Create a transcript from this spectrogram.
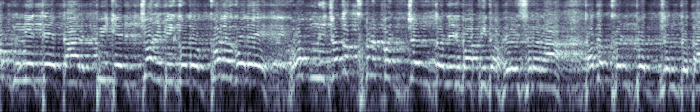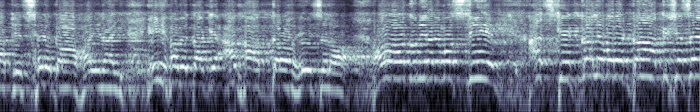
অগ্নিতে তার পিঠের চর্বিগুলো গলে গলে অগ্নি যতক্ষণ পর্যন্ত নির্বাপিত হয়েছিল না ততক্ষণ পর্যন্ত তাকে ছেড়ে দেওয়া হয় নাই। এইভাবে তাকে আঘাত দেওয়া হয়েছিল। ও দুনিয়ার মুসলিম আজকে ডাক এসেছে।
